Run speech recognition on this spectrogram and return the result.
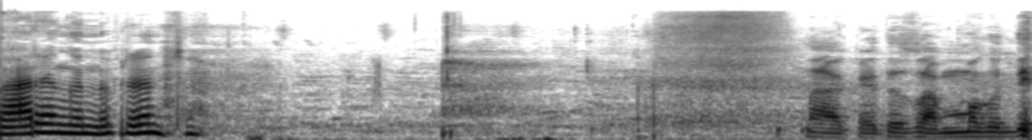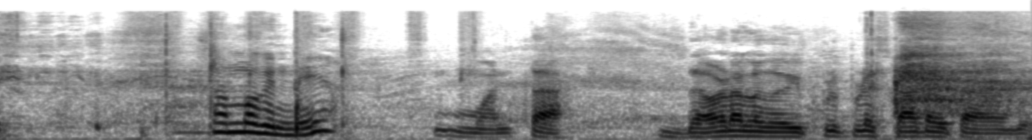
కారంగా ఉంది ఫ్రెండ్స్. నాకైతే సమ్మగుద్ది సమ్మగుంది. మంట. దవడలు ఇప్పుడిప్పుడే స్టార్ట్ అవుతా ఉంది.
